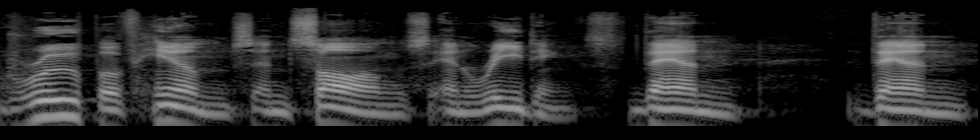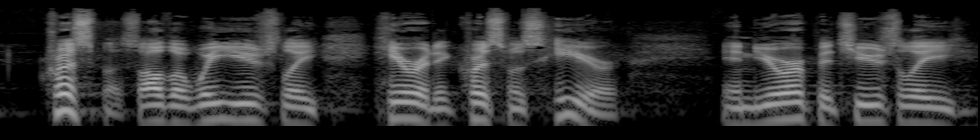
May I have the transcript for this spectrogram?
group of hymns and songs and readings than, than Christmas, although we usually hear it at Christmas here. In Europe, it's usually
